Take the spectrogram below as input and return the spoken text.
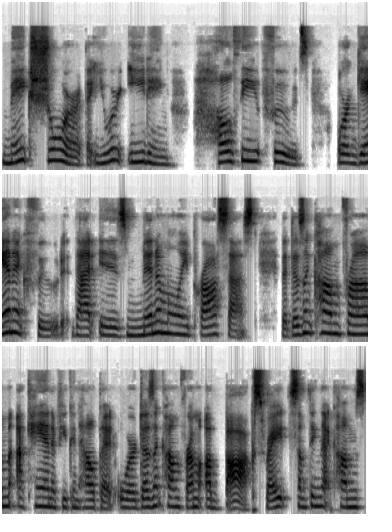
make sure that you are eating healthy foods organic food that is minimally processed, that doesn't come from a can if you can help it, or doesn't come from a box, right? Something that comes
